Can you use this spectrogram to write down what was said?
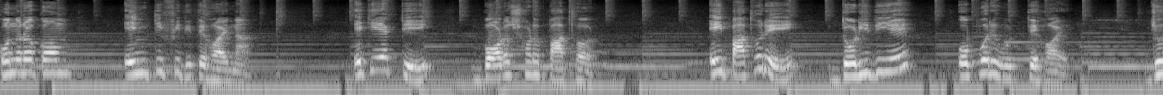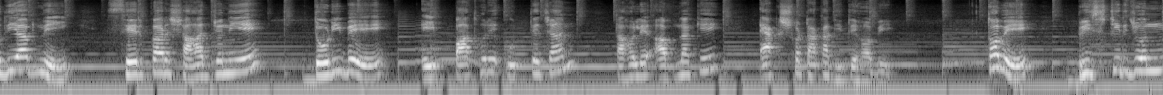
কোনো রকম এন্ট্রি ফি দিতে হয় না। এটি একটি বড়সড় পাথর। এই পাথরে দড়ি দিয়ে ওপরে উঠতে হয়। যদি আপনি শেরপার সাহায্য নিয়ে দড়ি বেয়ে এই পাথরে উঠতে চান, তাহলে আপনাকে একশো টাকা দিতে হবে। তবে বৃষ্টির জন্য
